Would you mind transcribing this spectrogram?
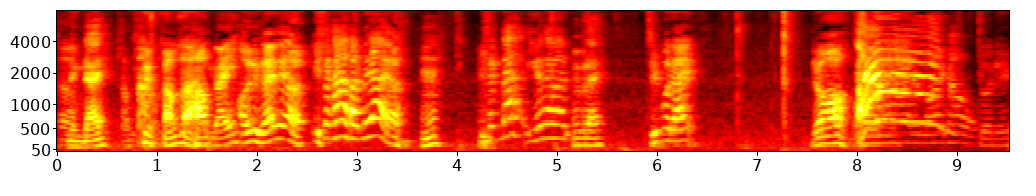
เออหนึ่งได้ สามสาม สามสามหนึ่งได้เอาหนึ่งได้เลยเหรออีกสักห้าพันไม่ได้เหรอหึ อีกสักได้อีกสักห้าพันไม่เป็นไรชิปก็ได้รออ่าเรียบร้อยเข้าตัวหนึ่ง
